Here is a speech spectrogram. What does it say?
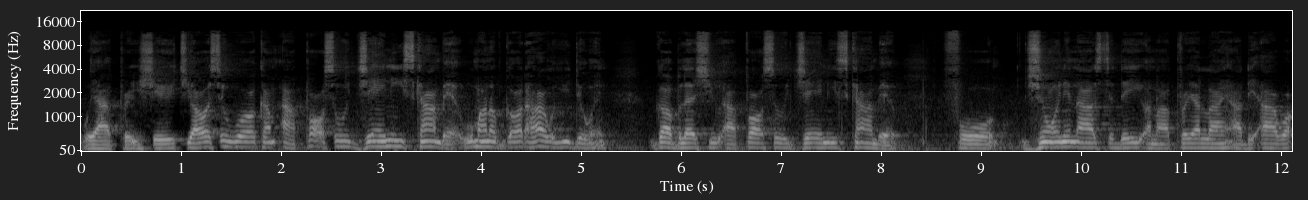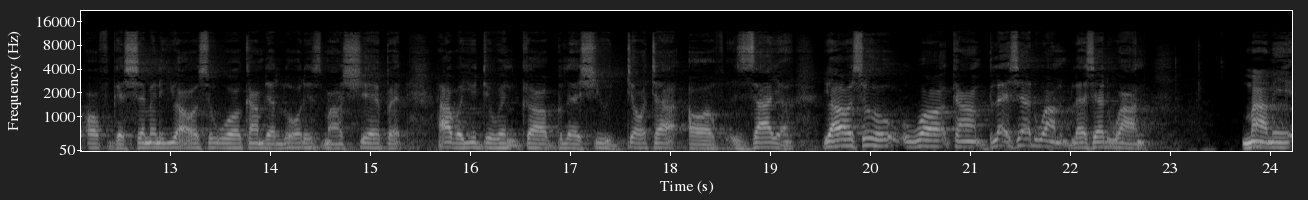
We appreciate you. I also welcome Apostle Jenny Campbell. Woman of God, how are you doing? God bless you, Apostle Jenny Campbell. For joining us today on our prayer line at the hour of Gethsemane. You are also welcome. The Lord is my shepherd. How are you doing? God bless you, daughter of Zion. You are also welcome, blessed one, blessed one. Mommy,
